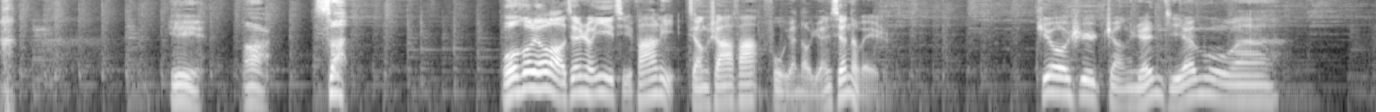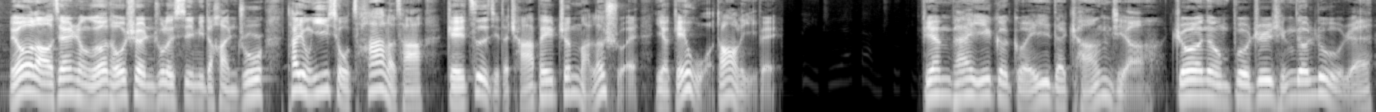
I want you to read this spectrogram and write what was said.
一、二、三，我和刘老先生一起发力，将沙发复原到原先的位置。就是整人节目啊！刘老先生额头渗出了细密的汗珠，他用衣袖擦了擦，给自己的茶杯斟满了水，也给我倒了一杯。编排一个诡异的场景，捉弄不知情的路人，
